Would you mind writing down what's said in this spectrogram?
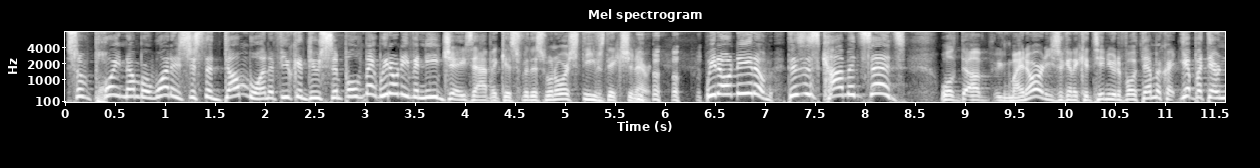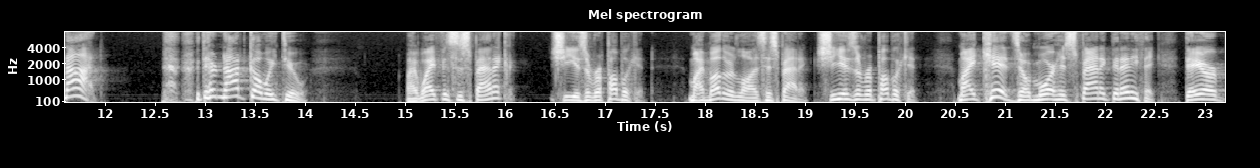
So, point number one is just a dumb one if you could do simple. Man, we don't even need Jay's abacus for this one or Steve's dictionary. we don't need them. This is common sense. Well, uh, minorities are going to continue to vote Democrat. Yeah, but they're not. they're not going to. My wife is Hispanic. She is a Republican. My mother in law is Hispanic. She is a Republican. My kids are more Hispanic than anything. They are,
